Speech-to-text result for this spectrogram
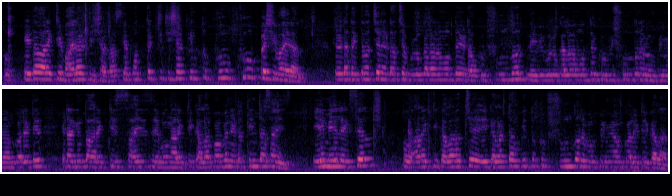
তো এটাও আরেকটি ভাইরাল টি শার্ট আজকে প্রত্যেকটি টি শার্ট কিন্তু খুব খুব বেশি ভাইরাল তো এটা দেখতে পাচ্ছেন, এটা হচ্ছে ব্লু কালারের মধ্যে, এটাও খুব সুন্দর নেভি ব্লু কালারের মধ্যে খুবই সুন্দর এবং প্রিমিয়াম কোয়ালিটির এটার কিন্তু আরেকটি সাইজ এবং আরেকটি কালার পাবেন। এটা তিনটা সাইজ এম এল এক্সেল তো আরেকটি কালার হচ্ছে, এই কালারটাও কিন্তু খুব সুন্দর এবং প্রিমিয়াম কোয়ালিটির কালার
